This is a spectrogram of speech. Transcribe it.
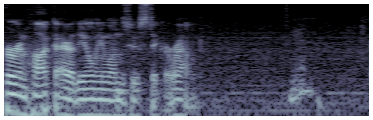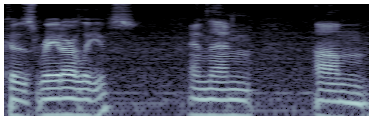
her and Hawkeye are the only ones who stick around. Yeah. Because Radar leaves, and then um,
